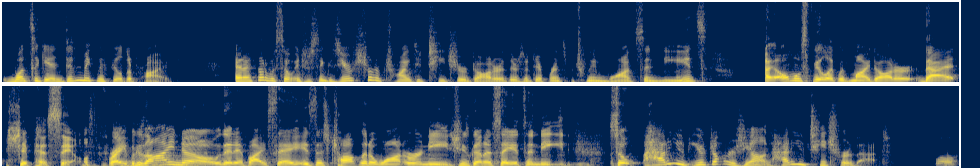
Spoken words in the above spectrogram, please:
once again didn't make me feel deprived. And I thought it was so interesting because you're sort of trying to teach your daughter there's a difference between wants and needs. I almost feel like with my daughter that ship has sailed, right? because I know that if I say, "Is this chocolate a want or a need?" she's going to say it's a need. So how do you? Your daughter's young. How do you teach her that? Well,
